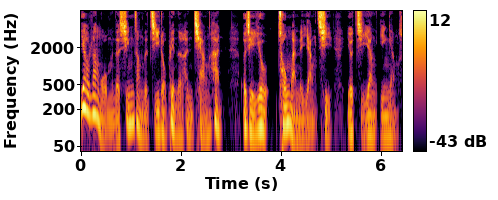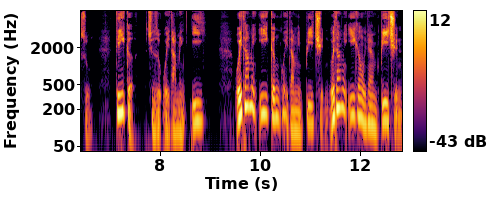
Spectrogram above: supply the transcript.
要让我们的心脏的肌肉变得很强悍，而且又充满了氧气，有几样营养素。第一个就是维他命 E，维他命 E 跟维他命 B 群，维他命 E 跟维他命 B 群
